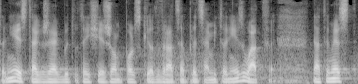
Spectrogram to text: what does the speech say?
To nie jest tak, że jakby tutaj się rząd polski odwraca plecami. To nie jest łatwe. Natomiast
